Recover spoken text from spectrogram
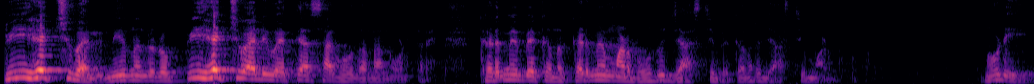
ಪಿ ಹೆಚ್ ವ್ಯಾಲ್ಯೂ ನೀರಿನಲ್ಲಿರೋ ಪಿ ಹೆಚ್ ವ್ಯಾಲ್ಯೂ ವ್ಯತ್ಯಾಸ ಆಗುವುದನ್ನು ನೋಡ್ತಾರೆ. ಕಡಿಮೆ ಬೇಕಂದ್ರೆ ಕಡಿಮೆ ಮಾಡಬಹುದು, ಜಾಸ್ತಿ ಬೇಕಂದ್ರೆ ಜಾಸ್ತಿ ಮಾಡಬಹುದು. ನೋಡಿ,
